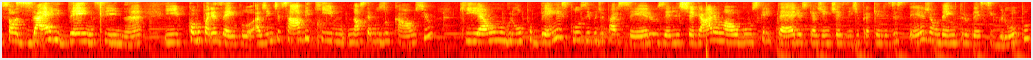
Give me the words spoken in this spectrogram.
só Sim. da RD em si, né? E como, por exemplo, a gente sabe que nós temos o cálcio, que é um grupo bem exclusivo de parceiros. Eles chegaram a alguns critérios que a gente exige para que eles estejam dentro desse grupo.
